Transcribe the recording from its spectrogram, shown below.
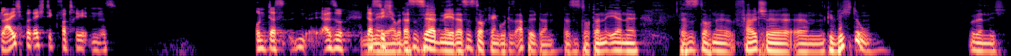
gleichberechtigt vertreten ist. Und das, also, dass nee, sich aber das ist ja, nee, das ist doch kein gutes Abbild dann. Das ist doch dann eher eine, das ist doch eine falsche ähm, Gewichtung. Oder nicht?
